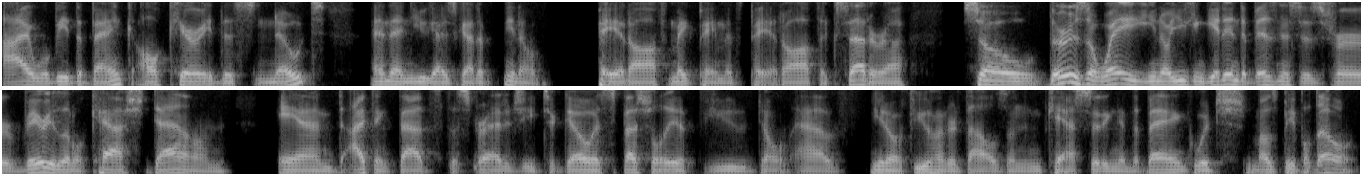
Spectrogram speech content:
I will be the bank. I'll carry this note. And then you guys got to, you know, pay it off, make payments, pay it off, etc. So there is a way, you know, you can get into businesses for very little cash down. And I think that's the strategy to go, especially if you don't have, you know, a few hundred thousand in cash sitting in the bank, which most people don't.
